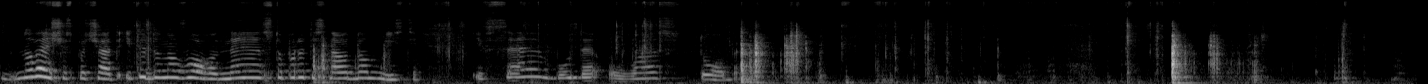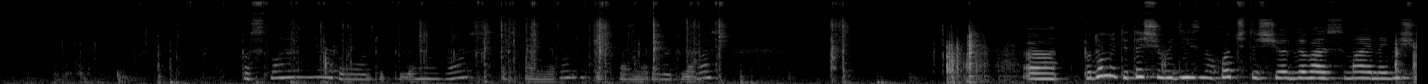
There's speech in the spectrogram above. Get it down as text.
нове щось почати, іти до нового, не стопоритись на одному місці. І все буде у вас добре. Послання роду для вас. Послання роду, послання роду для вас. Подумайте те, що ви дійсно хочете, що для вас має найвищу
